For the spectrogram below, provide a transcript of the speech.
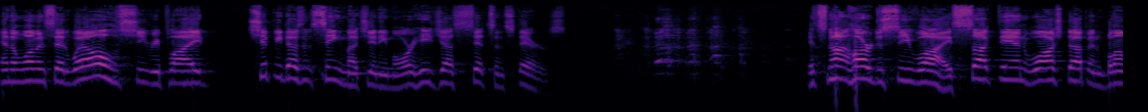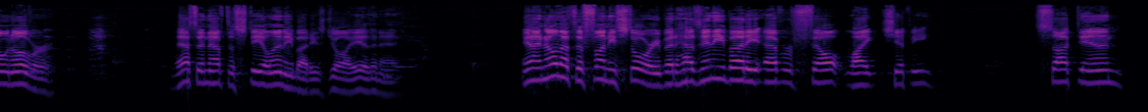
and the woman said, Well, she replied, Chippy doesn't sing much anymore. He just sits and stares. It's not hard to see why. Sucked in, washed up, and blown over. That's enough to steal anybody's joy, isn't it? And I know that's a funny story, but has anybody ever felt like Chippy? Sucked in,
